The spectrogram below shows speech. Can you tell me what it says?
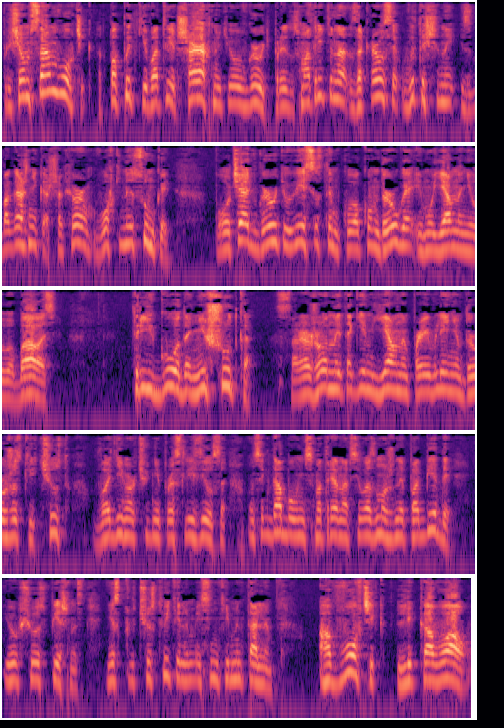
Причем сам Вовчик от попытки в ответ шарахнуть его в грудь предусмотрительно закрылся вытащенный из багажника шофером Вовкиной сумкой. Получать в грудь увесистым кулаком друга ему явно не улыбалось. Три года, не шутка. Сраженный таким явным проявлением дружеских чувств, Владимир чуть не прослезился. Он всегда был, несмотря на всевозможные победы и общую успешность, несколько чувствительным и сентиментальным. А Вовчик ликовал.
